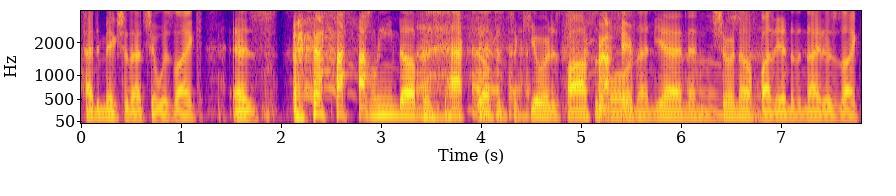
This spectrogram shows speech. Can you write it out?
had to make sure that shit was like as cleaned up and packed up and secured as possible. Right. And then yeah, and then Oh, sure enough, by the end of the night, it was like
